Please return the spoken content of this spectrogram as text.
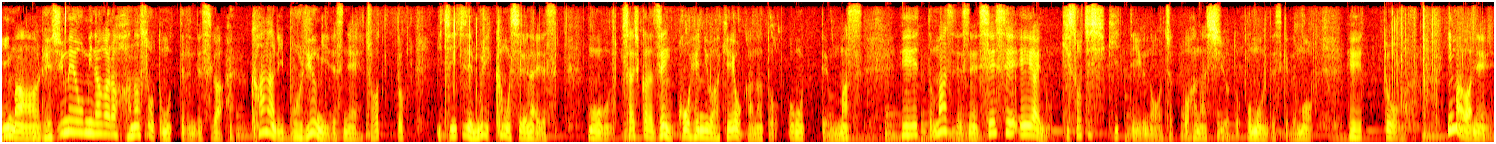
今、レジュメを見ながら話そうと思ってるんですが、かなりボリューミーですね。ちょっと1日で無理かもしれないです。もう最初から全後編に分けようかなと思ってます。えーと、まずですね、生成 AI の基礎知識っていうのをちょっとお話ししようと思うんですけども、えーと、今はね、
